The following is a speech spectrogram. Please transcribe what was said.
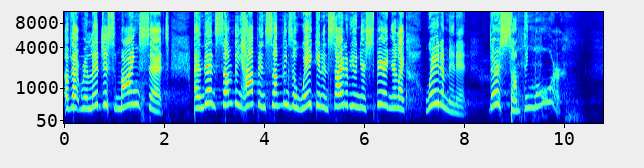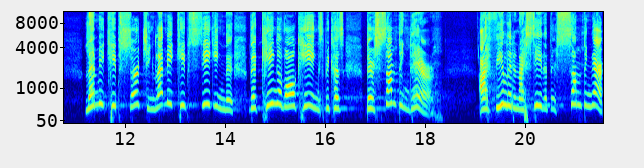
of that religious mindset. And then something happens, something's awakened inside of you in your spirit and you're like, "Wait a minute. there's something more. Let me keep searching. Let me keep seeking the, the King of all kings because there's something there. I feel it and I see that there's something there,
